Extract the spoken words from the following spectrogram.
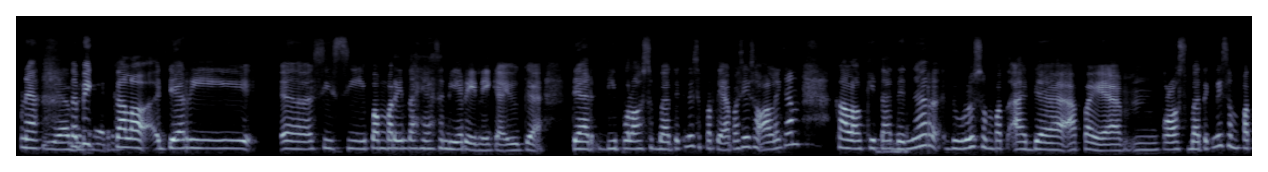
Nah ya, tapi benar. kalau dari uh, sisi pemerintahnya sendiri nih Kak Yuga. Dari di Pulau Sebatik ini seperti apa sih? Soalnya kan kalau kita hmm. dengar dulu sempat ada apa ya, hmm, Pulau Sebatik ini sempat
